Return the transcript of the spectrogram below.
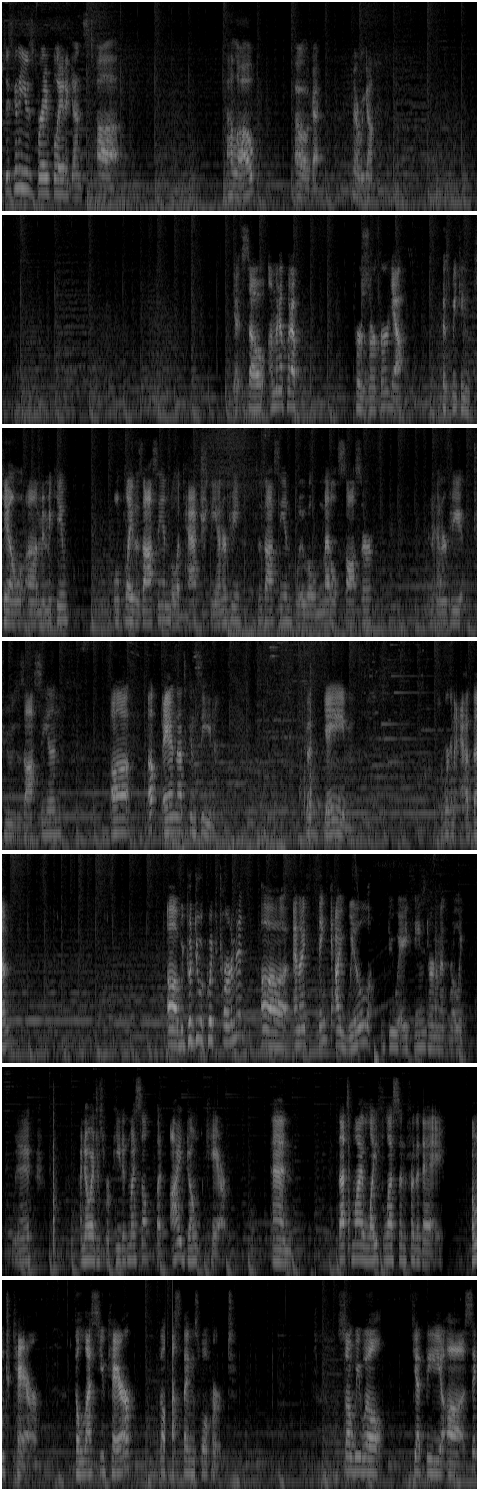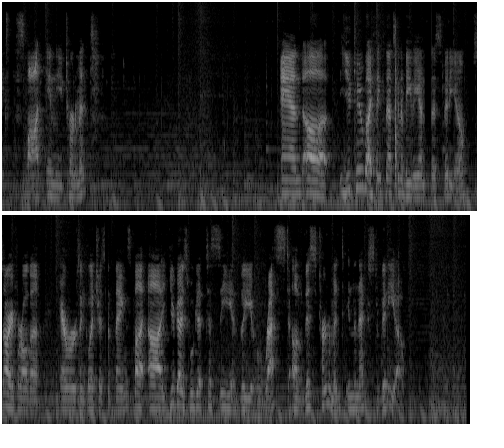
So he's gonna use Brave Blade against, uh... Hello? Oh, okay. There we go. Yeah, so I'm gonna put up Perrserker, yeah. Because we can kill uh, Mimikyu. We'll play the Zacian, we'll attach the energy to Zacian, we will Metal Saucer energy to Zacian. Uh, up, and that's a concede. Good game. So we're gonna add them. Uh, we could do a quick tournament. Uh, and I think I will do a theme tournament really quick. I know I just repeated myself, but I don't care. And that's my life lesson for the day. Don't care. The less you care, the less things will hurt. So we will get the uh, sixth spot in the tournament. And uh, YouTube, I think that's going to be the end of this video. Sorry for all the errors and glitches and things, but uh, you guys will get to see the rest of this tournament in the next video.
